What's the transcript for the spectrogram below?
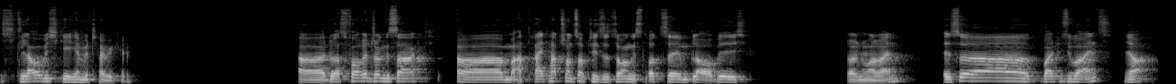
Ich glaube, ich gehe hier mit Terry Hill. Äh, du hast vorhin schon gesagt, ähm, hat drei Touchdowns auf die Saison, ist trotzdem, glaube ich, schau ich mal rein. Ist er äh, Wide Receiver 1? Ja.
